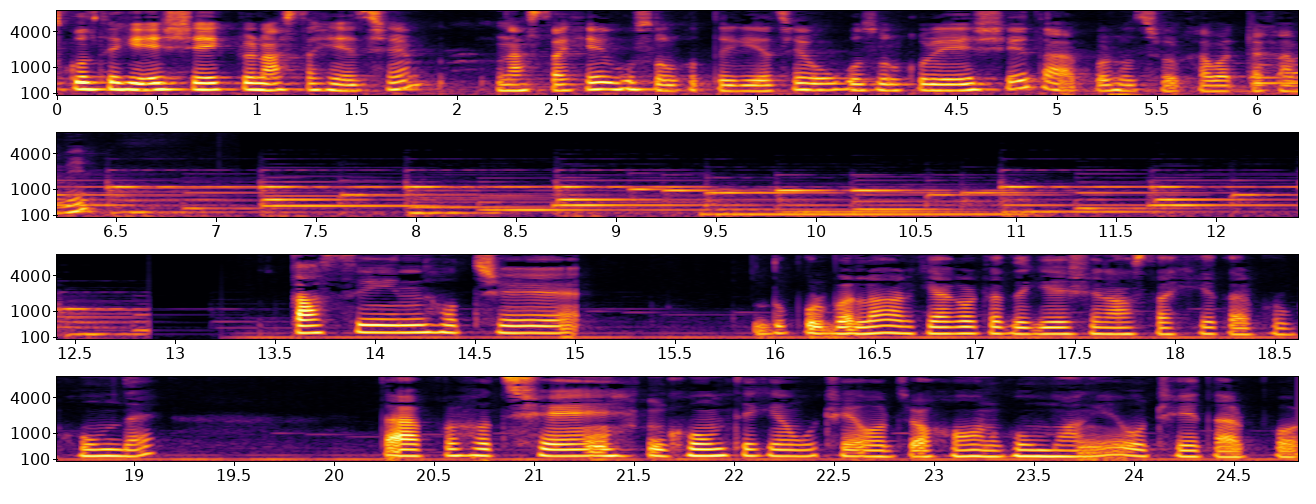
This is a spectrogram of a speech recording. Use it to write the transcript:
স্কুল থেকে এসে একটু নাস্তা খেয়েছে। নাস্তা খেয়ে গোসল করতে গিয়েছে। ও গোসল করে এসে তারপর হচ্ছে ওর খাবারটা খাবে। তাসিন হচ্ছে দুপুরবেলা আর কি এগারোটা থেকে এসে নাস্তা খেয়ে তারপর ঘুম দেয়। তারপর হচ্ছে ঘুম থেকে উঠে ওর যখন ঘুম ভাঙে, উঠে তারপর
